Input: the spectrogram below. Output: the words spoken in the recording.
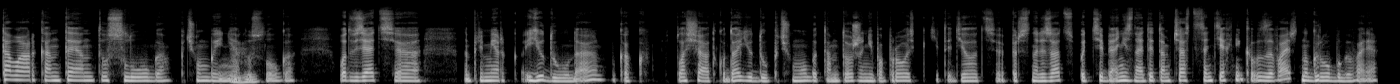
товар, контент, услуга. Почему бы и нет угу. услуга? Вот взять, э, например, Юду, да, как площадку, да, Юду, почему бы там тоже не попробовать какие-то делать э, персонализацию под тебя? Не знаю, ты там часто сантехника вызываешь, ну, грубо говоря.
